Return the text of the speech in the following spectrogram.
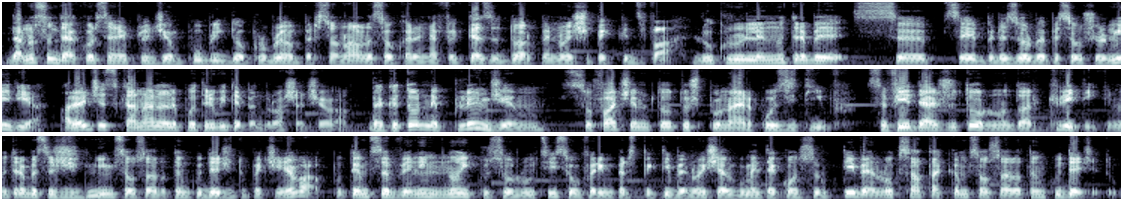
Dar nu sunt de acord să ne plângem public de o problemă personală sau care ne afectează doar pe noi și pe câțiva. Lucrurile nu trebuie să se rezolve pe social media. Alegeți canalele potrivite pentru așa ceva. Dacă tot ne plângem, să o facem totuși pe un aer pozitiv. Să fie de ajutor, nu doar critic. Nu trebuie să jignim sau să arătăm cu degetul pe cineva. Putem să venim noi cu soluții, să oferim perspective noi și argumente constructive în loc să atacăm sau să arătăm cu degetul.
